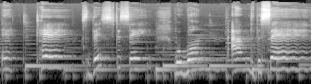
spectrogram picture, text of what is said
it takes this to say we're one and the same,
